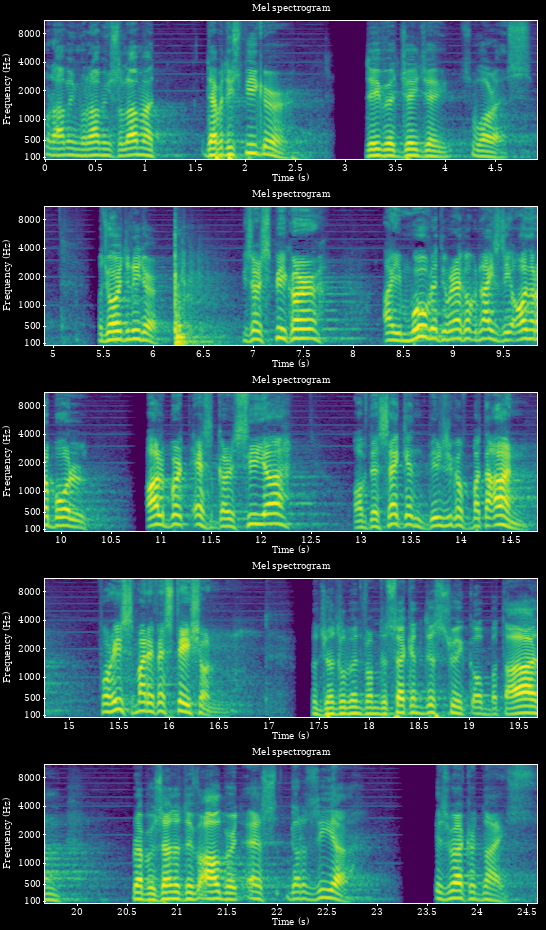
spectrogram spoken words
Maraming maraming salamat. Deputy Speaker David J.J. Suarez. Majority Leader. Mr. Speaker, I move that we recognize the Honorable Albert S. Garcia of the 2nd District of Bataan for his manifestation. The gentleman from the second district of Bataan, Representative Albert S. Garcia, is recognized.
